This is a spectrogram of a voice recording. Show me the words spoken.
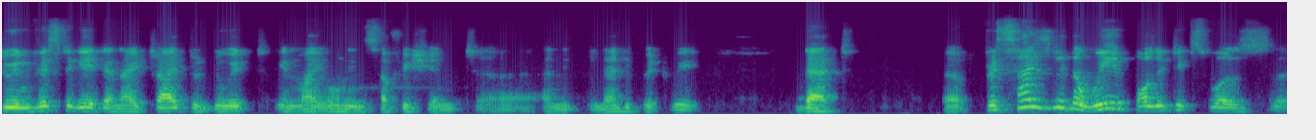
to investigate, and I tried to do it in my own insufficient uh, and inadequate way, that uh, precisely the way politics was uh,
